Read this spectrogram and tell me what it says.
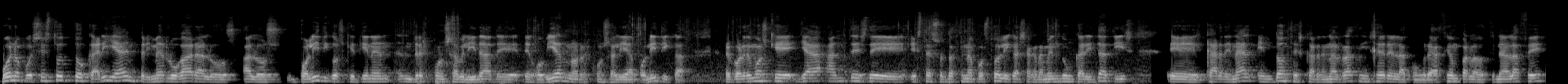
Bueno, pues esto tocaría en primer lugar a los, a los políticos que tienen responsabilidad de, gobierno, responsabilidad política. Recordemos que ya antes de esta exhortación apostólica, Sacramentum Caritatis, el cardenal, entonces cardenal Ratzinger, en la Congregación para la Doctrina de la Fe,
